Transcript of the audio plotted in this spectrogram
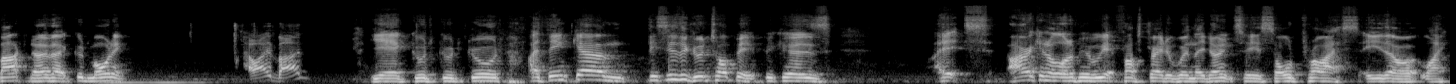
Mark Novak, good morning. How are you, bud? Yeah, good, good, good. I think um, this is a good topic because it's. I reckon a lot of people get frustrated when they don't see a sold price either, like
